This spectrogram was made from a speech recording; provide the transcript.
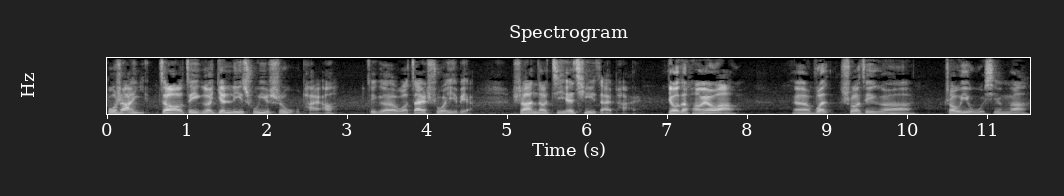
不是按照这个阴历初一十五排啊，这个我再说一遍，是按照节气在排。有的朋友啊，呃问说这个周易五行啊，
